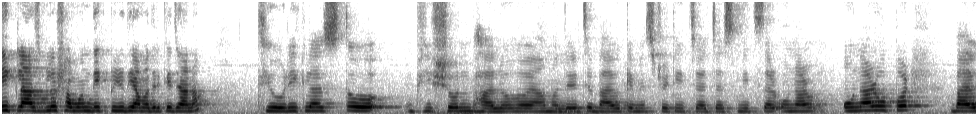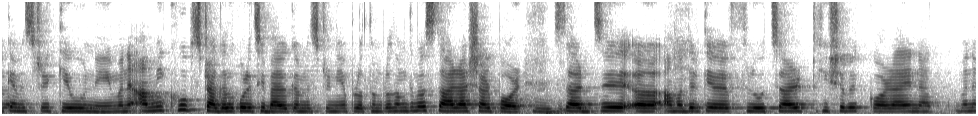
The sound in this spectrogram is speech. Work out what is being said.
এই ক্লাসগুলো সম্বন্ধে একটু যদি আমাদেরকে জানাও। থিওরি ক্লাস তো ভীষণ ভালো হয়। আমাদের যে বায়োকেমিস্ট্রি টিচার জাসমিত স্যার ওনার ওনার উপর বায়োকেমিস্ট্রি কেউ নেই। মানে আমি খুব স্ট্রাগল করেছি বায়োকেমিস্ট্রি নিয়ে প্রথম প্রথম কিন্তু স্যার আসার পর। স্যার যে আমাদেরকে ফ্লো চার্ট হিসেবে করায় না মানে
